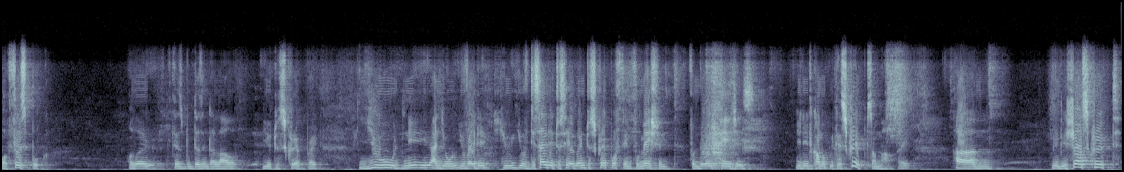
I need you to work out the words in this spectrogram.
or Facebook, although Facebook doesn't allow you to scrape, right? You would need, and you, you've, you, you've decided to say you're going to scrape off the information from the web pages. You need to come up with a script somehow, right? Um, maybe a shell script,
